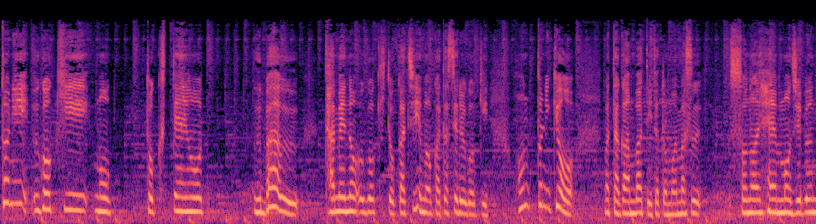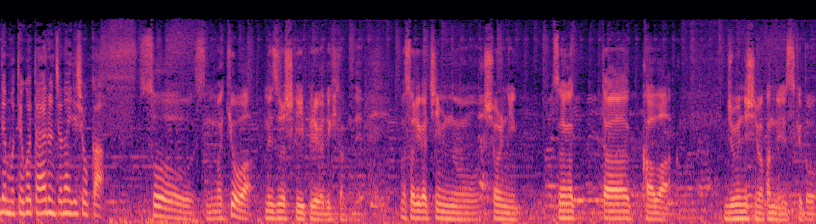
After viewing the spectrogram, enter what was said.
当に動きも得点を奪うための動きとかチームを勝たせる動き本当に今日また頑張っていたと思います。その辺も自分でも手応えあるんじゃないでしょうか？そうですね、まあ、今日は珍しくいいプレーができたので、まあ、それがチームの勝利につながったかは自分自身分かんないですけど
